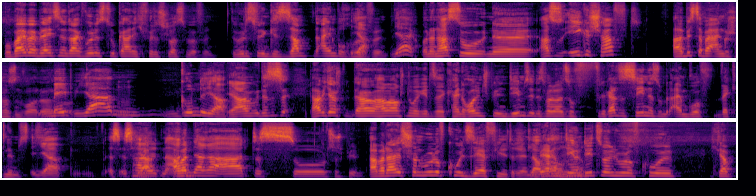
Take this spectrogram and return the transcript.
Wobei bei Blades in the Dark würdest du gar nicht für das Schloss würfeln. Du würdest für den gesamten Einbruch Ja. würfeln. Ja. Und dann hast du eine, hast du es eh geschafft, aber bist dabei angeschossen worden. Oder Maybe, ja, im Grunde ja. So. Ja, das ist, da, hab ich auch, da haben wir auch schon drüber geredet, dass ja kein Rollenspiel in dem Sinne ist, weil du halt so eine ganze Szene so mit einem Wurf wegnimmst. Ja, es ist halt eine aber- andere Art, das so zu spielen. Aber da ist schon Rule of Cool sehr viel drin. Während D&D zum Beispiel Rule of Cool, ich glaube,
